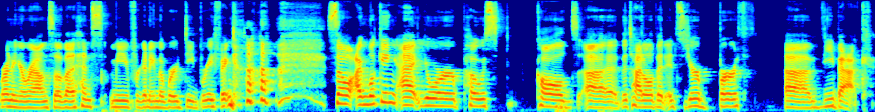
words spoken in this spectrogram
running around, so that hence me forgetting the word debriefing. so I'm looking at your post called uh, the title of it. It's your birth uh, VBAC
